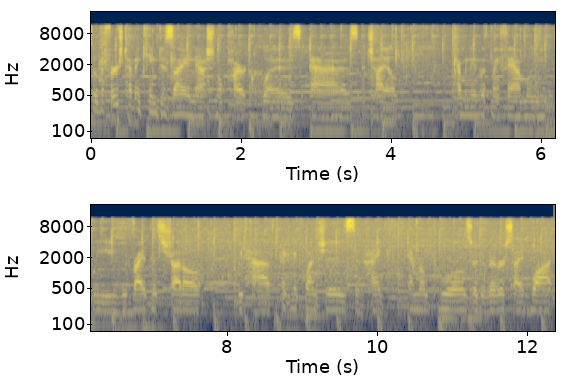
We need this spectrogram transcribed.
So the first time I came to Zion National Park was as a child. Coming in with my family, we would ride this shuttle, we'd have picnic lunches and hike Emerald Pools or the Riverside Walk.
